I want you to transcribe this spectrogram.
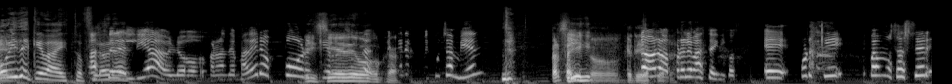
Hoy de qué va esto, Va a ser Flora? el diablo, Fernández Madero, porque. Y si es de Boca. ¿Me escuchan bien? Perfecto, querida. No, no, Flora. problemas técnicos. Eh, porque vamos a hacer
